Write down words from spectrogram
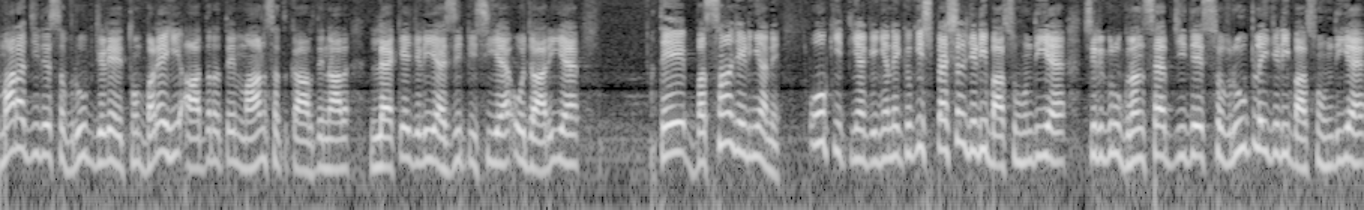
ਮਹਾਰਾਜ ਜੀ ਦੇ ਸਵਰੂਪ ਜਿਹੜੇ ਇੱਥੋਂ ਬੜੇ ਹੀ ਆਦਰ ਅਤੇ ਮਾਣ ਸਤਿਕਾਰ ਦੇ ਨਾਲ ਲੈ ਕੇ ਜਿਹੜੀ ਐਸਜੀਪੀਸੀ ਹੈ, ਉਹ ਜਾਰੀ ਹੈ। ਤੇ ਬੱਸਾਂ ਜਿਹੜੀਆਂ ਨੇ ਉਹ ਕੀਤੀਆਂ ਗਈਆਂ ਨੇ, ਕਿਉਂਕਿ ਸਪੈਸ਼ਲ ਜਿਹੜੀ ਬੱਸ ਹੁੰਦੀ ਹੈ, ਸ੍ਰੀ ਗੁਰੂ ਗ੍ਰੰਥ ਸਾਹਿਬ ਜੀ ਦੇ ਸਵਰੂਪ ਲਈ ਜਿਹੜੀ ਬੱਸ ਹੁੰਦੀ ਹੈ,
